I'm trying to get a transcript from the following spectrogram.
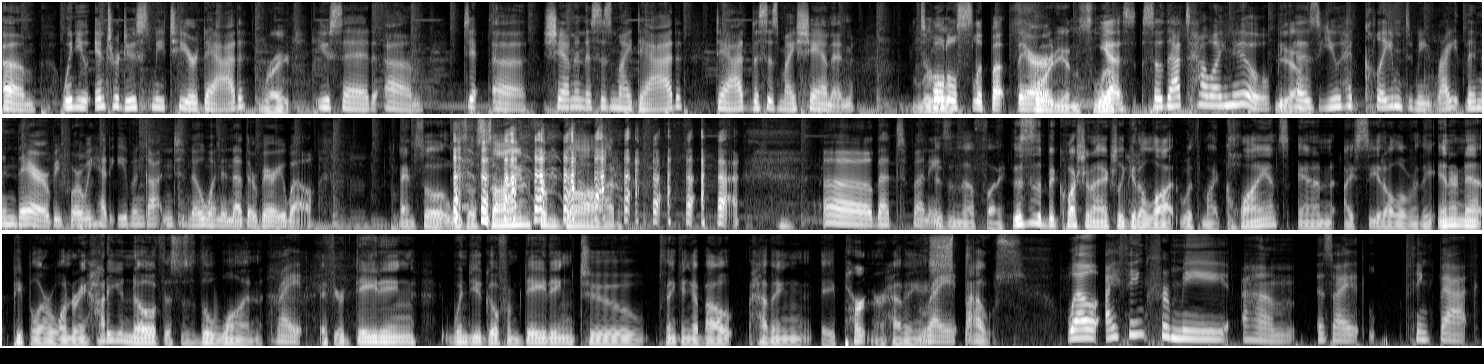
Um, when you introduced me to your dad, Right. you said, um, D- uh, "Shannon, this is my dad. Dad, this is my Shannon." Total slip up there. Freudian slip. Yes, so that's how I knew Yeah. because you had claimed me right then and there before we had even gotten to know one another very well. And so it was a sign from God. Oh, that's funny. Isn't that funny? This is a big question I actually get a lot with my clients, and I see it all over the internet. People are wondering, how do you know if this is the one? right. If you're dating, when do you go from dating to thinking about having a partner, having a Right. spouse? Well, I think for me, um, as I think back,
